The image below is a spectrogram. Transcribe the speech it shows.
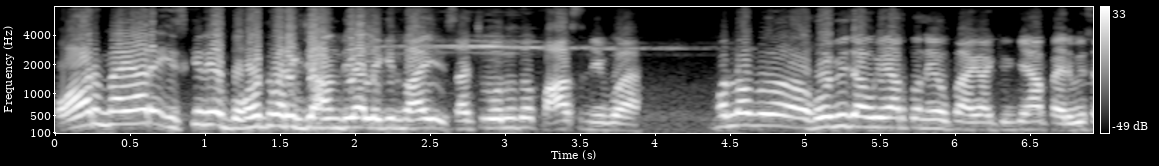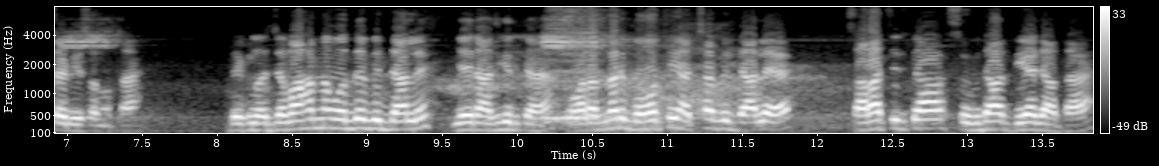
और मैं यार इसके लिए बहुत बार एग्ज़ाम दिया, लेकिन भाई सच बोलूँ तो पास नहीं हुआ है। मतलब हो भी जाओगे यार तो नहीं हो पाएगा, क्योंकि यहाँ पैरवी से एडमिशन होता है। देख लो, जवाहर नवोदय विद्यालय, ये राजगीर का है, और अंदर बहुत ही अच्छा विद्यालय है। सारा चीज़ का सुविधा दिया जाता है।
